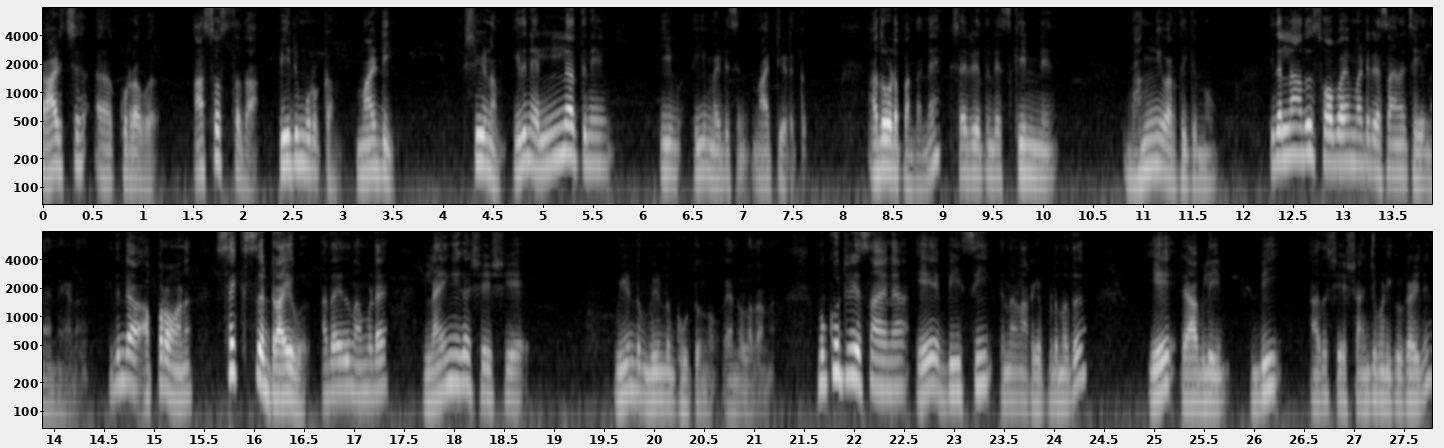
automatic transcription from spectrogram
കാഴ്ച കുറവ് അസ്വസ്ഥത പിരിമുറുക്കം മടി ക്ഷീണം ഇതിനെല്ലാത്തിനെയും ഈ ഈ മെഡിസിൻ മാറ്റിയെടുക്കും. അതോടൊപ്പം തന്നെ ശരീരത്തിന്റെ സ്കിന്ന് ഭംഗി വർദ്ധിക്കുന്നു. ഇതെല്ലാം അത് സ്വാഭാവികമായിട്ട് രസായനം ചെയ്യുന്നത് തന്നെയാണ്. ഇതിന്റെ അപ്പുറമാണ് സെക്സ് ഡ്രൈവ് അതായത് നമ്മുടെ ലൈംഗിക ശേഷിയെ വീണ്ടും വീണ്ടും കൂട്ടുന്നു എന്നുള്ളതാണ്. മുക്കൂറ്റി രസായന എ ബി സി എന്നാണ് അറിയപ്പെടുന്നത്. എ രാവിലെയും ബി അത് ശേഷം അഞ്ച് മണിക്കൂർ കഴിഞ്ഞ്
